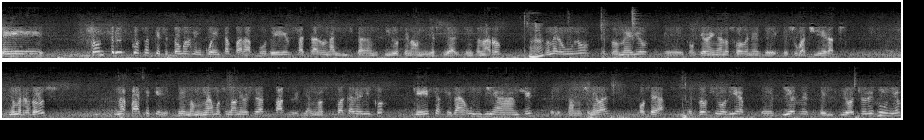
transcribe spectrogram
Eh, son tres cosas que se toman en cuenta para poder sacar una lista de admitidos en la Universidad de Quintana Roo. Número uno, el promedio eh, con que vengan los jóvenes de, su bachillerato. Número dos, una fase que denominamos en la universidad fase de diagnóstico académico, que esa se da un día antes del examen Ceneval. O sea, el próximo día, eh, viernes 28 de junio,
